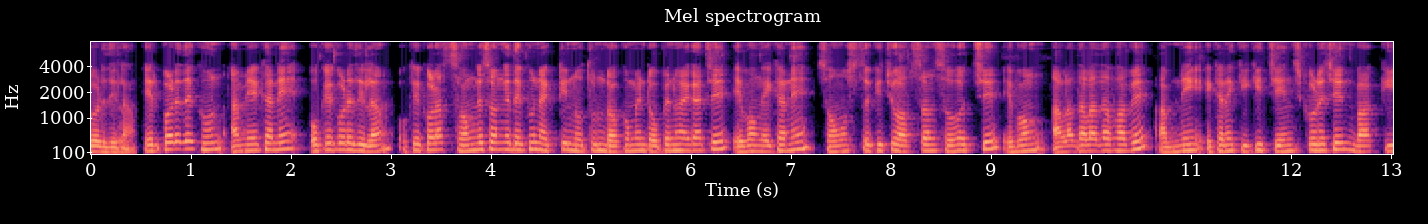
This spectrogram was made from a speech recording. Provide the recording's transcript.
করে দিলাম। এরপরে দেখুন, আমি এখানে ওকে করে দিলাম। ওকে করার সঙ্গে সঙ্গে দেখুন, একটি নতুন ডকুমেন্ট ওপেন হয়ে গেছে এবং এখানে সমস্ত কিছু অপশন শো হচ্ছে এবং আলাদা আলাদা ভাবে আপনি এখানে কি কি চেঞ্জ করেছেন বা কি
